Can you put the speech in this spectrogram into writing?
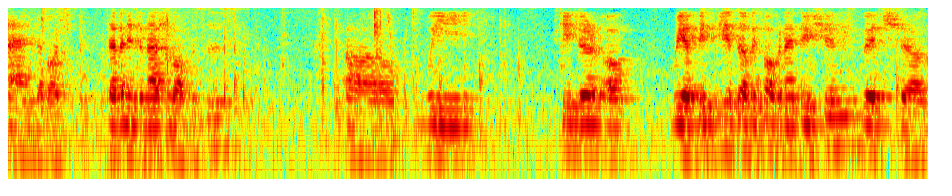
and about seven international offices. Uh, we cater, uh, we are basically a service organization which uh,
